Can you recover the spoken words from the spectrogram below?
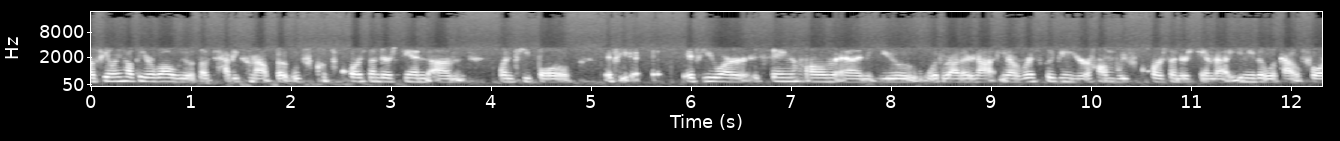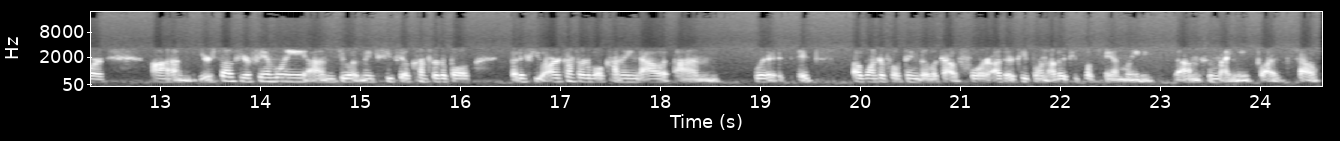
are, feeling healthy or well, we would love to have you come out. But we of course understand um, when people, if you if you are staying home and you would rather not, you know, risk leaving your home, we of course understand that you need to look out for um, yourself, your family, um, do what makes you feel comfortable. But if you are comfortable coming out, um, it's a wonderful thing to look out for other people and other people's families um, who might need blood. So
